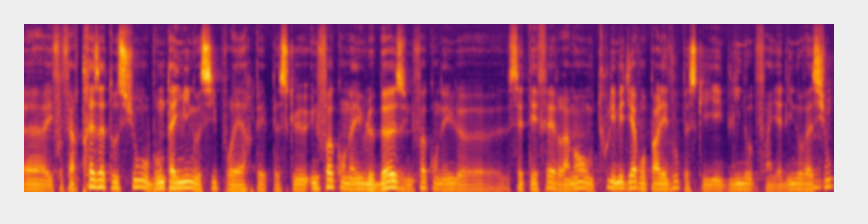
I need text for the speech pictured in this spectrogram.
il faut faire très attention au bon timing aussi pour les RP. Parce qu'une fois qu'on a eu le buzz, une fois qu'on a eu cet effet vraiment où tous les médias vont parler de vous parce qu'il y a de enfin, il y a de l'innovation.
